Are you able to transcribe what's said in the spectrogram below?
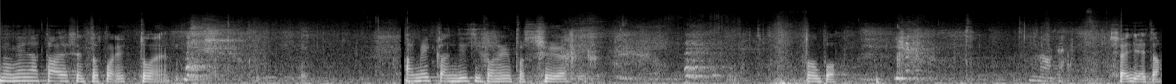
Non è Natale senza panettone. A me i canditi fanno impazzire. Un po'. No, Sei a dieta?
